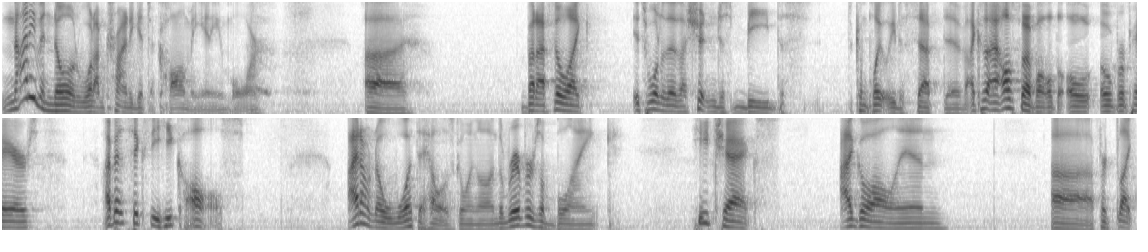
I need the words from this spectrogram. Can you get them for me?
not even knowing what I'm trying to get to call me anymore. Uh, but I feel like it's one of those I shouldn't just be dis- completely deceptive because I also have all the o- over pairs. I bet 60 he calls. I don't know what the hell is going on. The river's a blank. He checks. I go all in uh, for like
